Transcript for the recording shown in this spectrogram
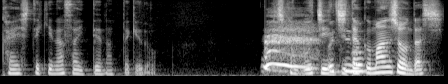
返してきなさいってなったけど。しかもうち自宅マンションだし、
